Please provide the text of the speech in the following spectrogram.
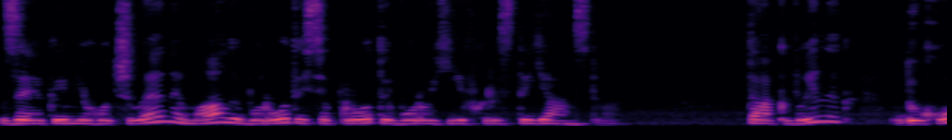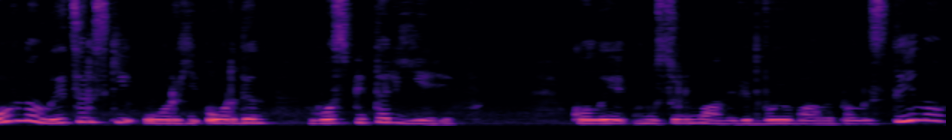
за яким його члени мали боротися проти ворогів християнства. Так виник духовно-лицарський орден госпітальєрів. Коли мусульмани відвоювали Палестину,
